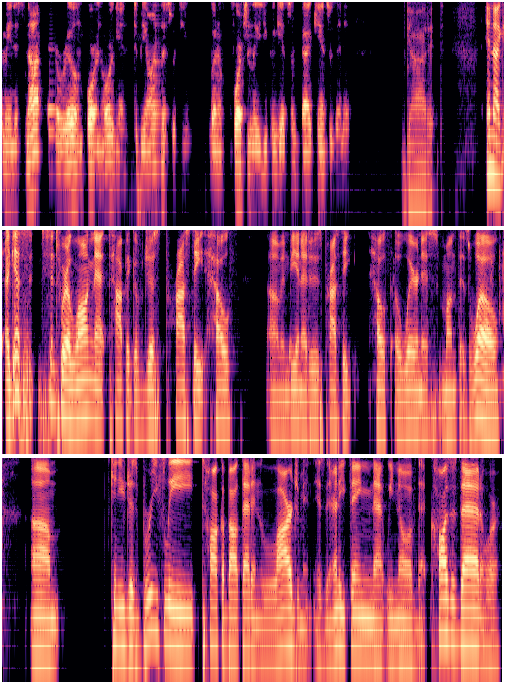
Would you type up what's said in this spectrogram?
I mean, it's not a real important organ, to be honest with you. But unfortunately, you can get some bad cancers in it. Got it. And I, I guess since we're along that topic of just prostate health, um, and being that it is Prostate Health Awareness Month as well, um, can you just briefly talk about that enlargement? Is there anything that we know of that causes that, or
